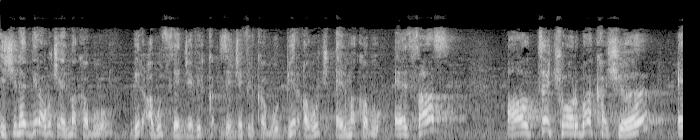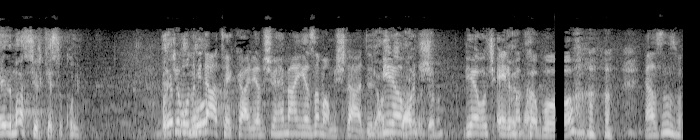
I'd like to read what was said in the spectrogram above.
İçine bir avuç elma kabuğu, bir avuç zencefil, zencefil kabuğu, bir avuç elma kabuğu. Esas 6 çorba kaşığı elma sirkesi koyun. Ve Hocam onu bunu- bir daha tekrarlayalım. Şimdi hemen yazamamışlardır. bir Yazmışlardır avuç canım. Bir avuç elma, Elma. kabuğu. Yazdınız mı?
